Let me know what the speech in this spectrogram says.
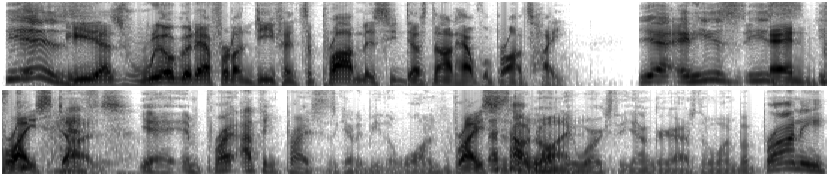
He is. He has real good effort on defense. The problem is he does not have LeBron's height. Yeah, and he's he's And he's Bryce does. Yeah, and Bryce, I think Bryce is going to be the one. Bryce That's is how the normally one. works. The younger guys the one, but Bronny,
